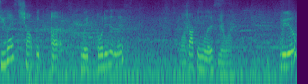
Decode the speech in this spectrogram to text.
do you guys shop with, uh, with, what is it, list? Why? Shopping list. Yeah, why? We do?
